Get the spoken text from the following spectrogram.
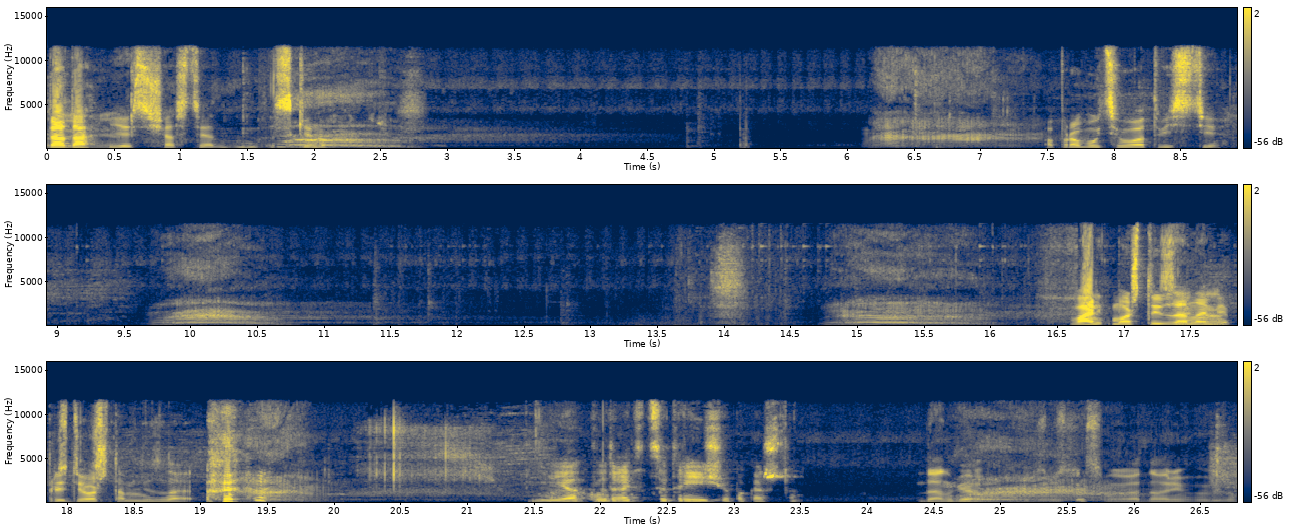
Да-да, я- есть, сейчас тебе скину. Попробуйте его отвести. Ваник, может ты за нами придешь, там, не знаю. Я в квадрате C3 еще пока что. Можно разместиться, мы одно время побежим.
